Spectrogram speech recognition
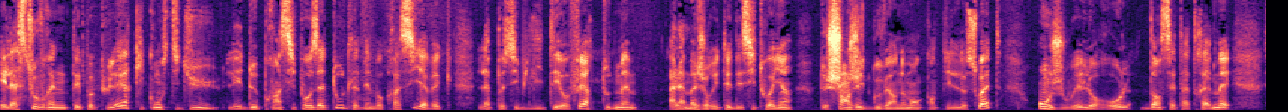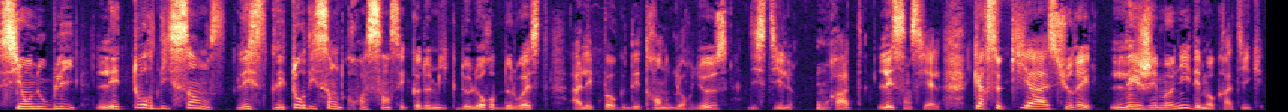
et la souveraineté populaire, qui constituent les deux principaux atouts de la démocratie, avec la possibilité offerte tout de même à la majorité des citoyens de changer de gouvernement quand ils le souhaitent, ont joué leur rôle dans cet attrait. Mais si on oublie l'étourdissante croissance économique de l'Europe de l'Ouest à l'époque des Trente Glorieuses, disent-ils, on rate l'essentiel. Car ce qui a assuré l'hégémonie démocratique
